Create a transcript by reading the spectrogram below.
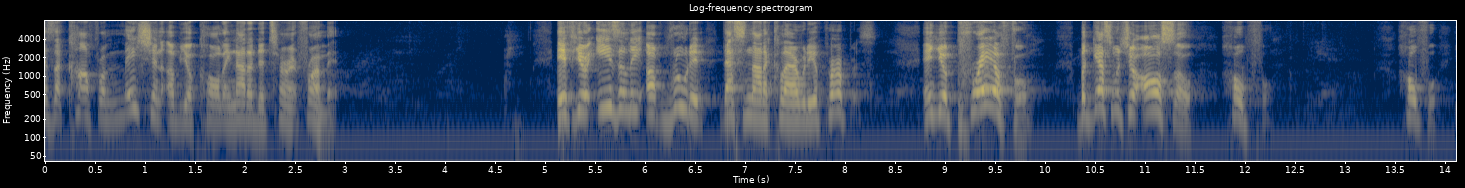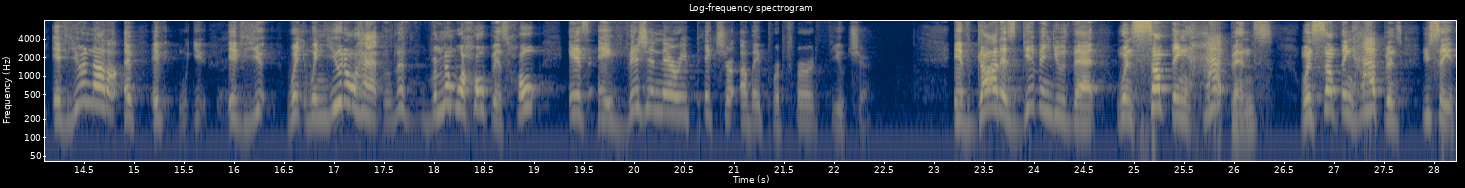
is a confirmation of your calling, not a deterrent from it. If you're easily uprooted, that's not a clarity of purpose. And you're prayerful, but guess what? You're also hopeful. Hopeful. If you're not, if, if you, if you, when, when you don't have, remember what hope is. Hope is a visionary picture of a preferred future. If God has given you that, when something happens, when something happens, you say,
